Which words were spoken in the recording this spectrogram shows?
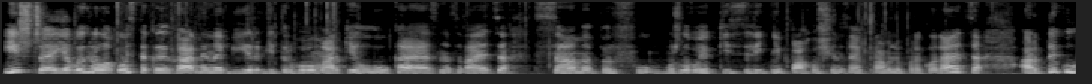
І ще я виграла ось такий гарний набір від торгової марки Luca S. Називається саме перфум. Можливо, якісь літні пахощі, не знаю, як правильно перекладається. Артикул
